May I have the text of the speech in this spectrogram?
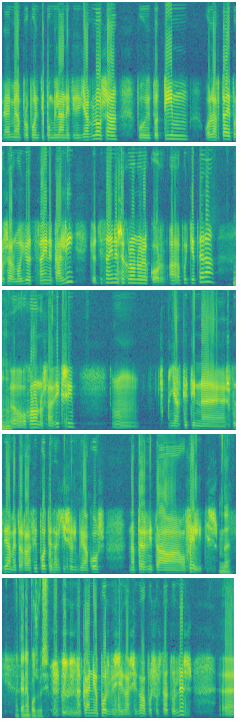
δηλαδή με ένα προπονητή που μιλάνε την ίδια γλώσσα, που το team, όλα αυτά η προσαρμογή ότι θα είναι καλή και ότι θα είναι σε χρόνο ρεκόρ. Από εκεί και πέρα ε, ο χρόνος θα δείξει για αυτή την ε, σπουδαία μεταγραφή πότε θα αρχίσει ο Ολυμπιακός να παίρνει τα ωφέλη της. Ναι, να κάνει απόσβεση. να κάνει απόσβεση σιγά σιγά όπως σωστά το λες. Ε,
